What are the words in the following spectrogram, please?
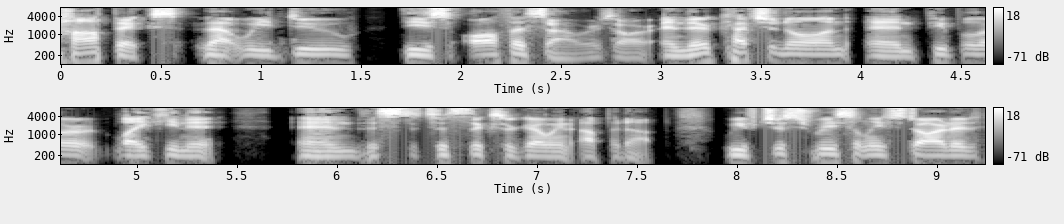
topics that we do these office hours are, and they're catching on and people are liking it and the statistics are going up and up. We've just recently started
